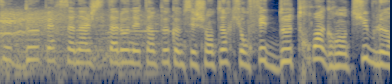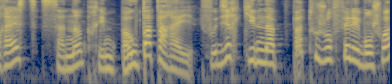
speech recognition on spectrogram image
ces deux personnages, Stallone est un peu comme ces chanteurs qui ont fait deux, trois grands tubes. Le reste, ça n'imprime pas. Ou pas pareil. Il faut dire qu'il n'a pas toujours fait les bons choix.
